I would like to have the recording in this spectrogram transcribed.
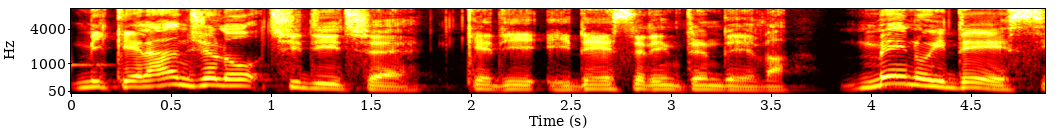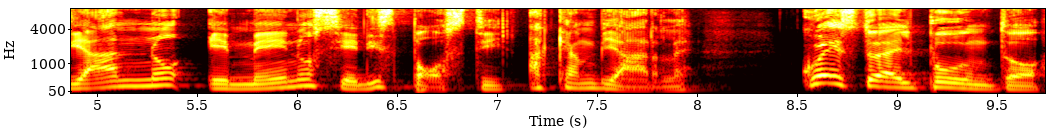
Michelangelo ci dice che di idee se ne intendeva meno idee si hanno e meno si è disposti a cambiarle. Questo è il punto,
